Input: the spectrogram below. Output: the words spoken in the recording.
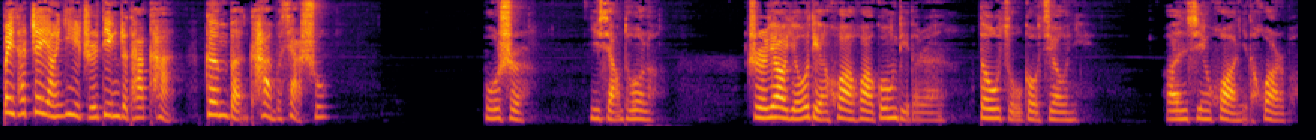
被他这样一直盯着他看，根本看不下书。不是，你想多了。只要有点画画功底的人都足够教你，安心画你的画吧。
